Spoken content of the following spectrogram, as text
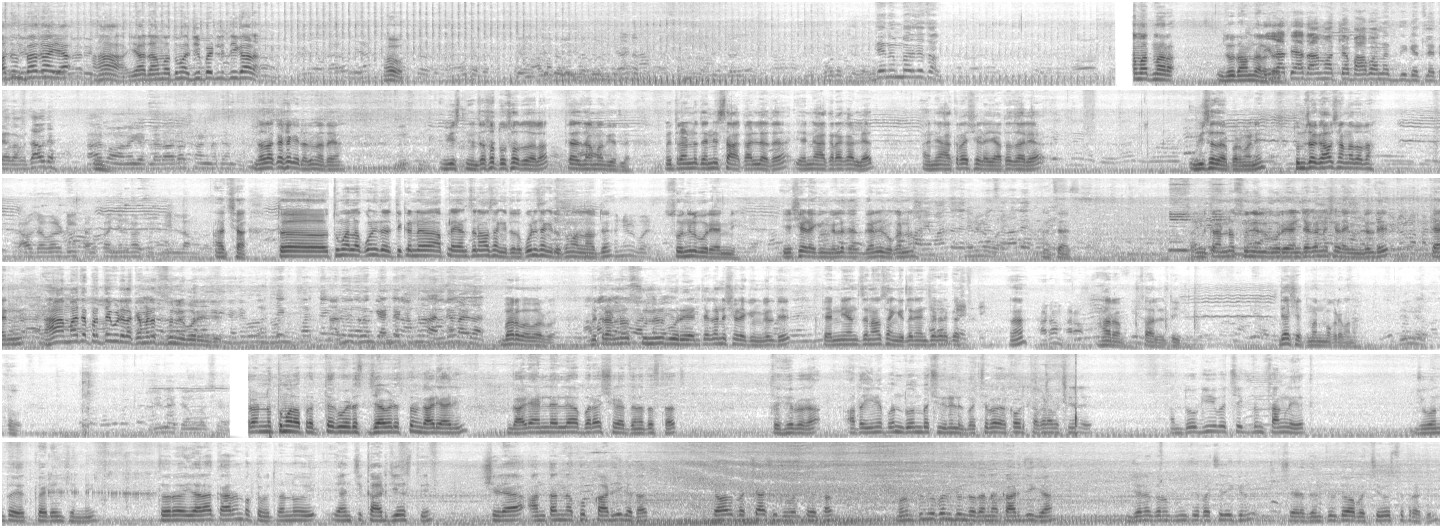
अजून बघा या हा या दामा तुम्हाला जी पेटली ती काढा. हो. दे नंबर दे चल. दामात मारा. जो दाम झाला त्या दामात त्या बाबानं घेतल्या त्या दामात. जाऊ द्या. काय भावानं घेतला दादा सांगा त्यांना. तर. दादा कशा घेतला तुम्ही आता या? वीस नाही जसा तोसा होता झाला त्याच दामात घेतल्या. मित्रांनो त्यांनी सहा काढल्या होत्या. यांनी अकरा काढल्यात. आणि अकरा शेड्या या आता झाल्या. वीस हजार प्रमाणे. तुमचं गाव सांगा दादा. गाव जवळडी तालुका अंजनगाव जिल्हा अच्छा. तर तुम्हाला कोणीतरी तिकडनं आपल्या यांचं नाव सांगितलं होतं. कोणी सांगितलं तुम्हाला नाव ते? सुनील बोरे यांनी. हे शेड्या घेऊन गेले त्या गणेश भोकांना अच्छा अच्छा. तर मित्रांनो सुनील बोरे यांच्याकडनं शेड्या घेऊन गेले ते. त्यांनी हा माझ्या प्रत्येक वेळेला कॅमेऱ्यात सुनील बोरे यांचे. आम्ही दोन कॅन्डिडेट तिकडून आणले पाहिजे बरोबर बरोबर मित्रांनो सुनील बोरे यांच्याकडनं शेड्या घेऊन गेले ते. त्यांनी यांचं नाव सांगितलं आणि यांच्याकडे कसं हां हराम हराम. हा? राम चालेल ठीक आहे. द्या शेत मन म्हणा. हो. मित्रांनो तुम्हाला प्रत्येक वेळेस ज्या वेळेस पण गाडी आली गाडी आणलेल्या बऱ्याच शेळ्या जाणत असतात. तर हे बघा आता हिने पण दोन बच्चे दिलेले आहेत. बच्चे बघा कवडे तगडा बच्चे दिले आहेत. आणि दोघी बच्चे एकदम चांगले आहेत. जिवंत आहेत काही टेन्शन नाही. तर याला कारण फक्त मित्रांनो यांची काळजी असते. शेळ्या आणताना खूप काळजी घेतात. तेव्हा बच्चे असे जिवंत येतात. म्हणून तुम्ही पण घेऊन जाताना काळजी घ्या. जेणेकरून तुमचे बच्चे देखील शेळ्या जणतील तेव्हा बच्चे व्यवस्थित राहतील.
